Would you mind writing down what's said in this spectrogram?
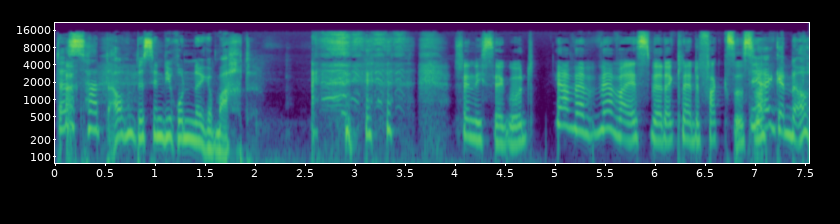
das hat auch ein bisschen die Runde gemacht. Finde ich sehr gut. Ja, wer, wer weiß, wer der kleine Fax ist. Ja, genau.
